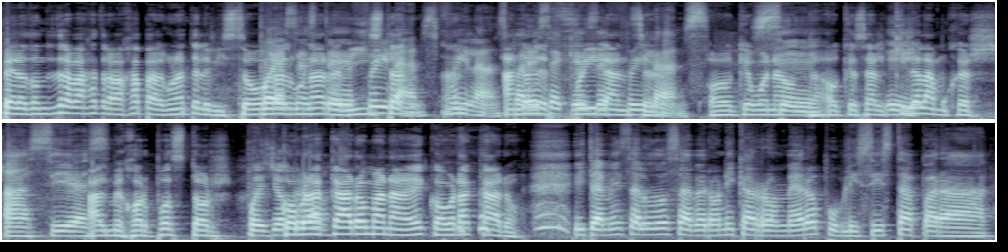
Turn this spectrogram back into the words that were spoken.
¿Pero dónde trabaja? ¿Trabaja para alguna televisora, Pues, alguna este, revista? freelance, Ah, freelance, parece de que es de freelance. Oh, qué buena Sí. onda. O que se alquila Y- la mujer. Así es. Al mejor postor. Pues yo Cobra creo- caro, mana, ¿eh? Cobra caro. Y también saludos a Verónica Romero, publicista para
